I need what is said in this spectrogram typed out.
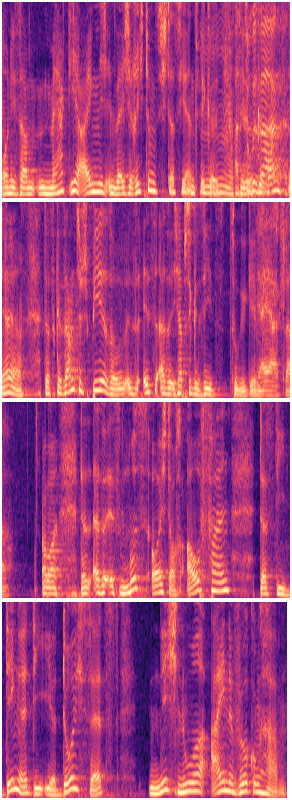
Und ich sage, merkt ihr eigentlich, in welche Richtung sich das hier entwickelt? Hast du Dieses gesagt? Gesamt, ja, ja. Das gesamte Spiel so ist, ist also ich habe sie gesiezt zugegeben. Ja, ja, klar. Aber das, also es muss euch doch auffallen, dass die Dinge, die ihr durchsetzt, nicht nur eine Wirkung haben.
